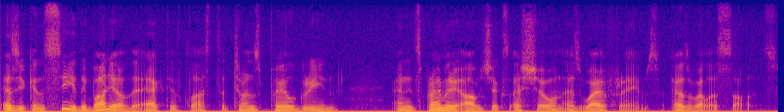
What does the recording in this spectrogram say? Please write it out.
As you can see, the body of the active cluster turns pale green and its primary objects are shown as wireframes as well as solids.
